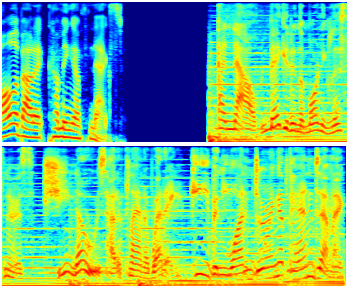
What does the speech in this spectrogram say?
all about it coming up next. And now, Megan in the Morning listeners, she knows how to plan a wedding, even one during a pandemic.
